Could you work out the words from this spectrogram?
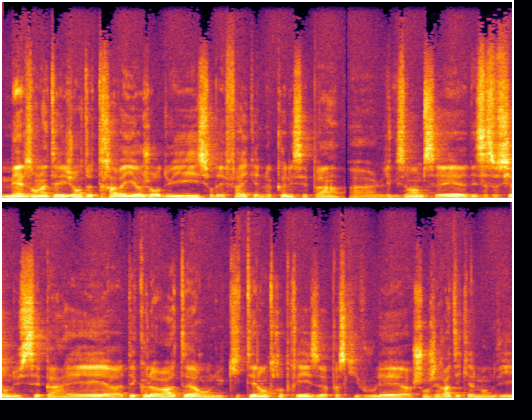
mais elles ont l'intelligence de travailler aujourd'hui sur des failles qu'elles ne connaissaient pas. Euh, l'exemple, c'est des associés ont dû se séparer, euh, des collaborateurs ont dû quitter l'entreprise parce qu'ils voulaient euh, changer radicalement de vie.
